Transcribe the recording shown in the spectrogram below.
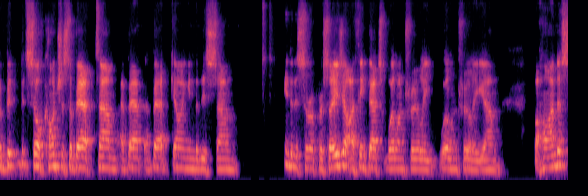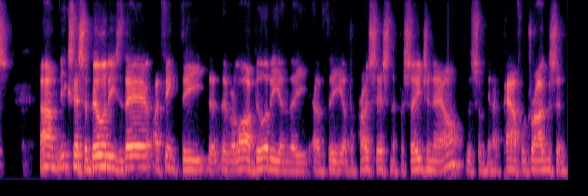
a bit, bit self-conscious about um, about about going into this um, into this sort of procedure. I think that's well and truly well and truly um, behind us. Um, the accessibility is there. I think the, the, the reliability and the of the of the process and the procedure now with some you know powerful drugs and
